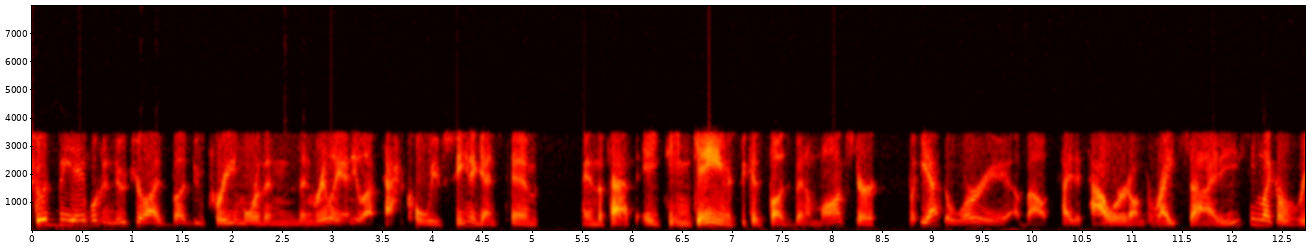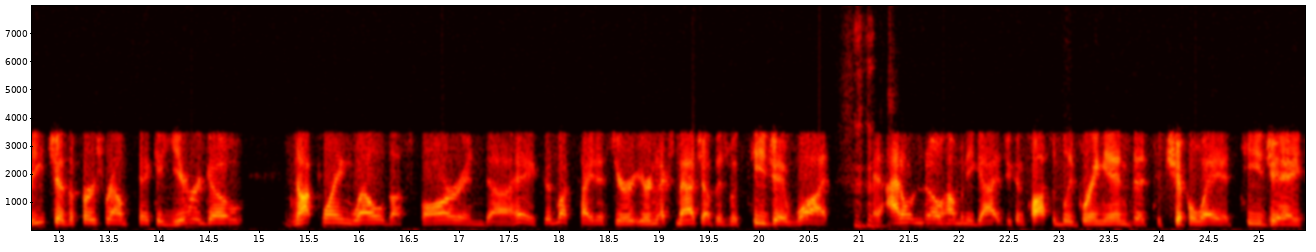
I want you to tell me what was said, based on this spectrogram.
should be able to neutralize Bud Dupree more than, than really any left tackle we've seen against him in the past 18 games because Bud's been a monster. But you have to worry about Tytus Howard on the right side. He seemed like a reach as a first round pick a year ago. Not playing well thus far, and uh, hey, good luck, Tytus. Your your next matchup is with T.J. Watt. and I don't know how many guys you can possibly bring in to, to chip away at T.J.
